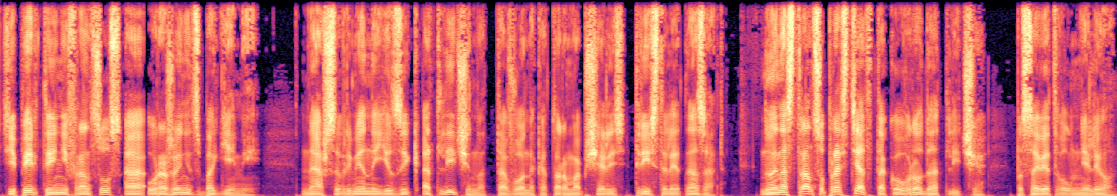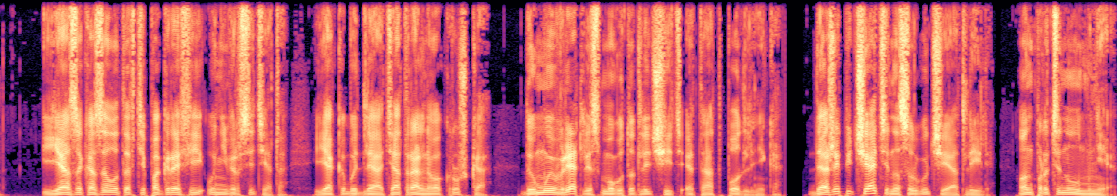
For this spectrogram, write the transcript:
теперь ты не француз, а уроженец Богемии. Наш современный язык отличен от того, на котором общались 300 лет назад. Но иностранцу простят такого рода отличия, посоветовал мне Леон. Я заказал это в типографии университета, якобы для театрального кружка — Думаю, вряд ли смогут отличить это от подлинника. Даже печати на сургуче отлили. Он протянул мне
